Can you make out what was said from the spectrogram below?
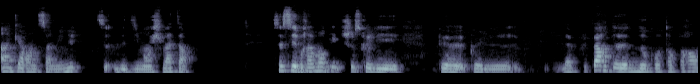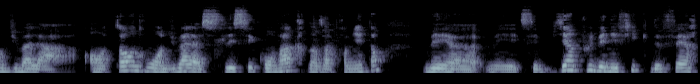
1 45 minutes le dimanche matin. Ça, c'est mmh. vraiment quelque chose que les, que, que la plupart de nos contemporains ont du mal à entendre ou ont du mal à se laisser convaincre dans un premier temps. Mais, euh, c'est bien plus bénéfique de faire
